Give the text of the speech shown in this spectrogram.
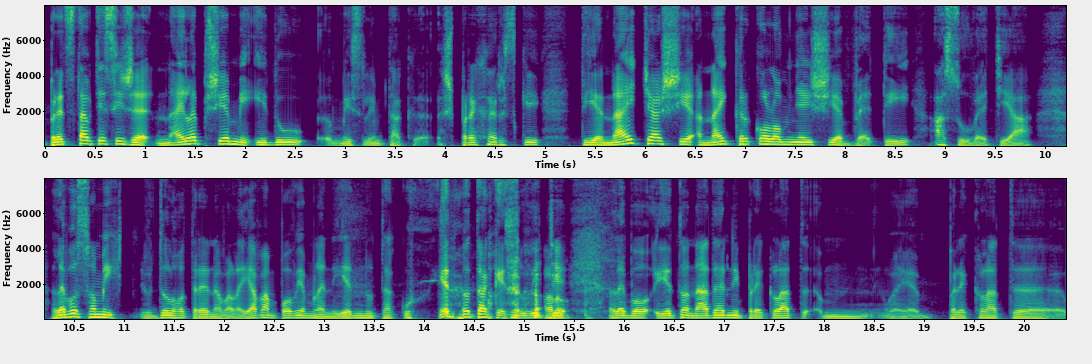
predstavte si, že najlepšie mi idú, myslím tak šprechersky, tie najťažšie a najkrkolomnejšie vety a súvetia, lebo som ich dlho trénovala. Ja vám poviem len jednu takú, jedno také súvitie, lebo je to nádherný preklad, mm, preklad e,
